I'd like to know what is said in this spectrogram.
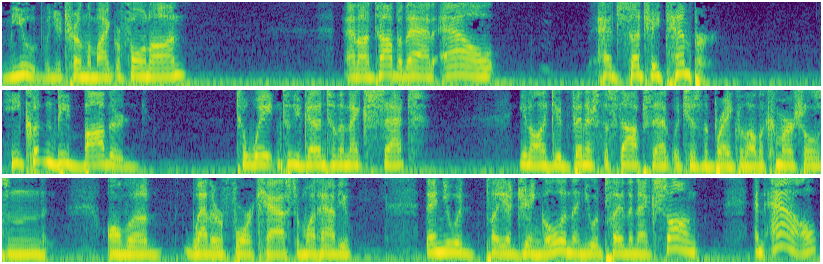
mute when you turn the microphone on. And on top of that, Al had such a temper. He couldn't be bothered to wait until you got into the next set. You know, like you'd finish the stop set, which is the break with all the commercials and all the weather forecast and what have you. Then you would play a jingle, and then you would play the next song. And Al,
